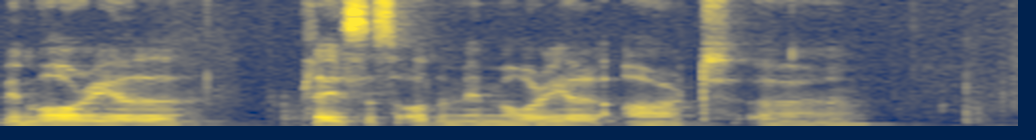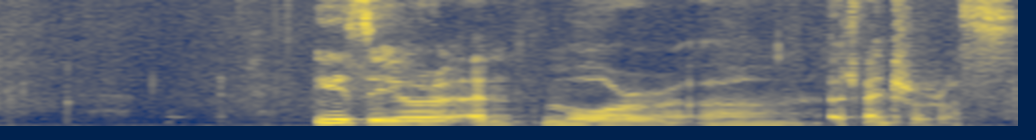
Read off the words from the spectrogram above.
memorial places or the memorial art uh, easier and more uh, adventurous.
